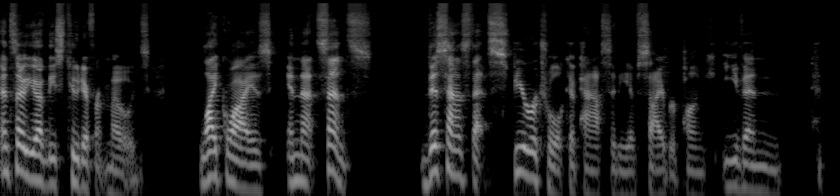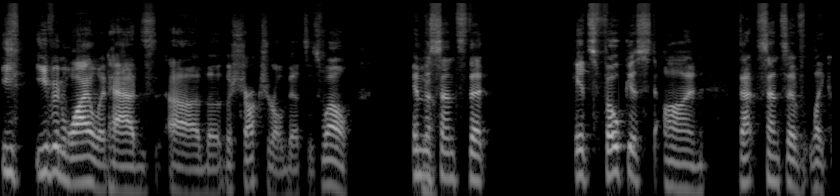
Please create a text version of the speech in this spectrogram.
and so you have these two different modes. Likewise, in that sense, this has that spiritual capacity of cyberpunk, even e- even while it has uh, the the structural bits as well in yeah. the sense that it's focused on that sense of like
